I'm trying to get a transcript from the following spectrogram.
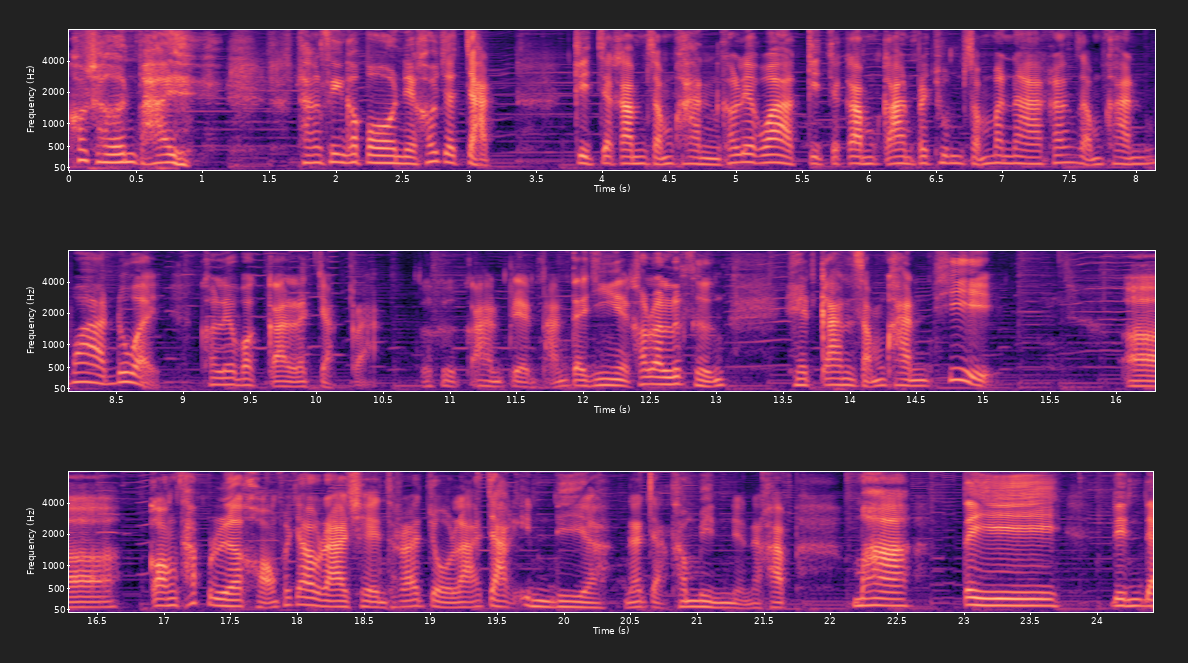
เขาเชิญไป ทางสิงคโปร์เนี่ยเขาจะจัด กิจกรรมสำคัญเขาเรียกว่ากิจกรรมการประชุมสัมมนาครั้งสำคัญว่าด้วยเขาเรียกว่าการละจักระก็คือการเปลี่ยนผันแต่จริงๆเนี่ยเขาระลึกถึงเหตุการณ์สำคัญที่อกองทัพเรือของพระเจ้าราเชนทรโจละจากอินเดียนะจากทมินเนี่ยนะครับ มาตีดินแด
